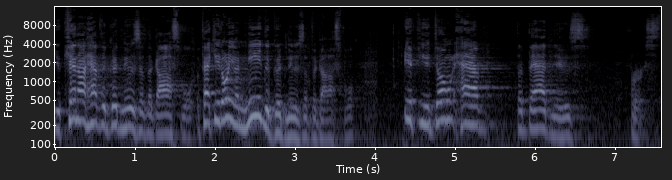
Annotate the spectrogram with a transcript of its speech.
You cannot have the good news of the gospel. In fact, you don't even need the good news of the gospel if you don't have the bad news first.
